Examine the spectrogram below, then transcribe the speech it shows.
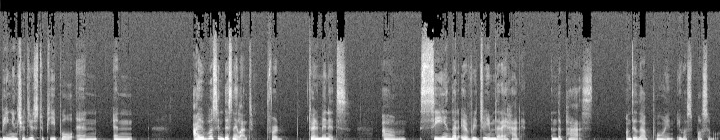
being introduced to people, and and I was in Disneyland for 20 minutes, um, seeing that every dream that I had in the past until that point, it was possible.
